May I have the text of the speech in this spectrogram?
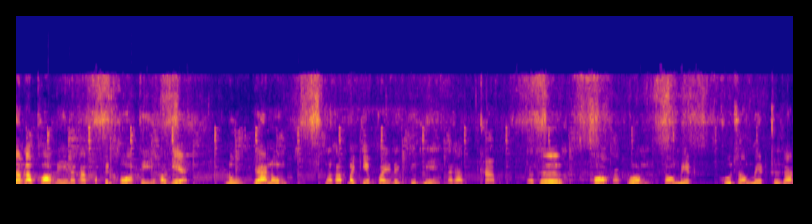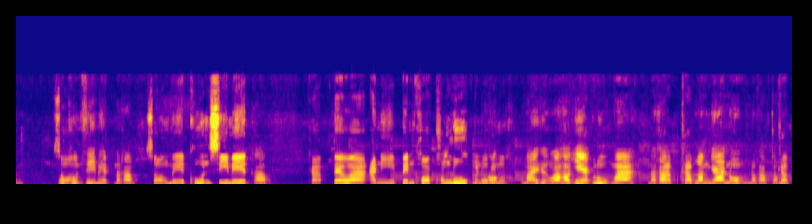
สำหรับคอกนี้นะครับก็เป็นคอกที่เขาแยกลูกยานมนะครับมาเก็บไว้ในจุดนี้นะครับครับก็คือข้อกับกว้าง2 เมตร คูณ 2 เมตรคือกันสองคูณ 4 เมตรนะครับสองเมตรคูณสี่เมตรครับครับแต่ว่าอันนี้เป็นคอกของลูกมันว่าพี่หมอหมายถึงว่าเขาแยกลูกมานะครับครับครับหลังยานมนะครับก็ครัมาบ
